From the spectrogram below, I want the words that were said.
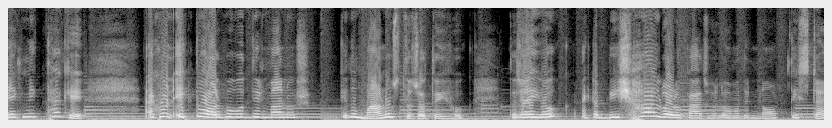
টেকনিক থাকে। এখন একটু অল্প বুদ্ধির মানুষ, কিন্তু মানুষ তো যতই হোক তো যাই হোক, একটা বিশাল বড় কাজ হলো আমাদের নর্থ ইস্টটা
